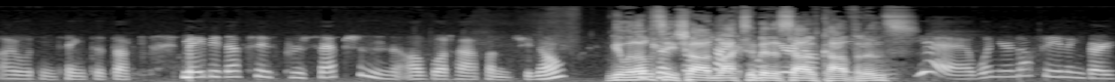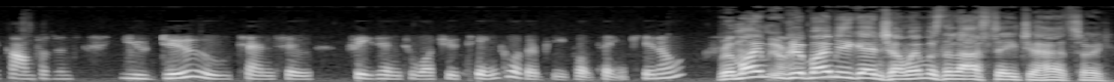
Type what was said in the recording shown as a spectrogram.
I wouldn't think that that's maybe that's his perception of what happened. You know. Yeah, well, obviously, Because Sean lacks a bit of self confidence. Yeah, when you're not feeling very confident, you do tend to feed into what you think other people think. You know. Remind me, remind me again, Sean. When was the last date you had? Sorry.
